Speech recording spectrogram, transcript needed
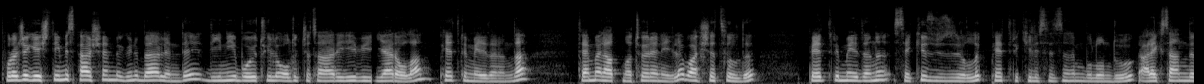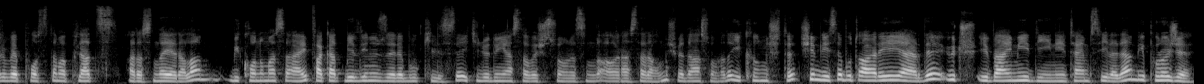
Proje geçtiğimiz Perşembe günü Berlin'de dini boyutuyla oldukça tarihi bir yer olan Petri Meydanı'nda temel atma töreniyle başlatıldı. Petri Meydanı 800 yıllık Petri Kilisesi'nin bulunduğu Alexander ve Postama Platz arasında yer alan bir konuma sahip. Fakat bildiğiniz üzere bu kilise 2. Dünya Savaşı sonrasında ağır hasar almış ve daha sonra da yıkılmıştı. Şimdi ise bu tarihi yerde 3 İbrahimi dini temsil eden bir proje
